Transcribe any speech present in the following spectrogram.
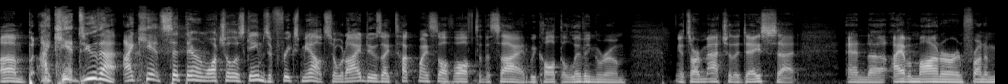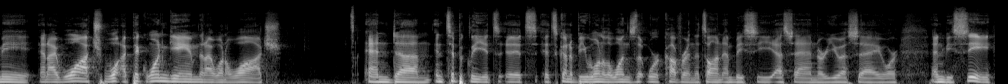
Um, but I can't do that. I can't sit there and watch all those games. It freaks me out. So what I do is I tuck myself off to the side. We call it the living room. It's our match of the day set, and uh, I have a monitor in front of me, and I watch. I pick one game that I want to watch, and um, and typically it's it's it's going to be one of the ones that we're covering that's on NBC, SN, or USA or NBC,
